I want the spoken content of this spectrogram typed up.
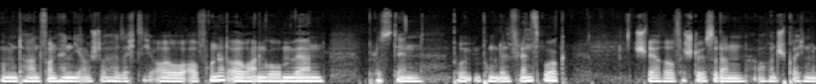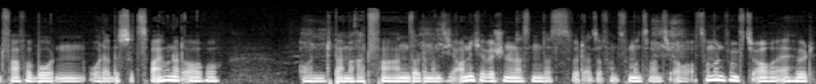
momentan von Handy am Steuer 60 Euro auf 100 Euro angehoben werden, plus den berühmten Punkt in Flensburg. Schwerere Verstöße dann auch entsprechend mit Fahrverboten oder bis zu 200 Euro. Und beim Radfahren sollte man sich auch nicht erwischen lassen. Das wird also von 25 Euro auf 55 Euro erhöht.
